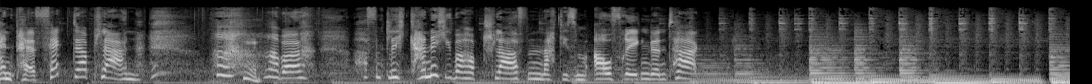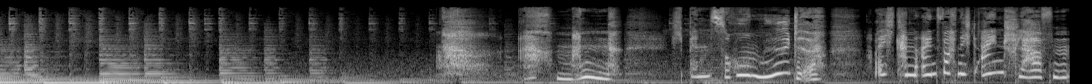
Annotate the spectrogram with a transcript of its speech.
Ein perfekter Plan. Hm. Aber hoffentlich kann ich überhaupt schlafen nach diesem aufregenden Tag. Mann, ich bin so müde. Aber ich kann einfach nicht einschlafen.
